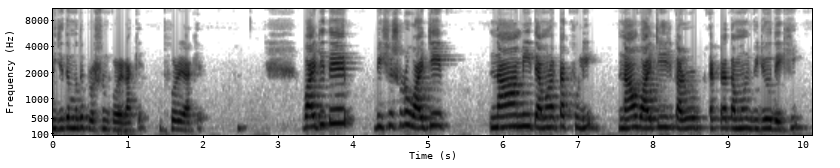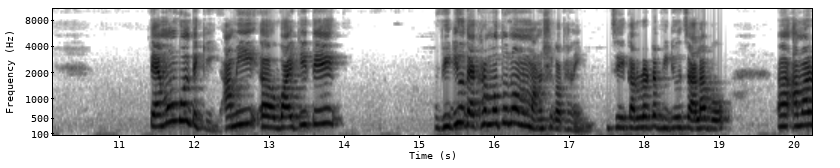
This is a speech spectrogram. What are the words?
নিজেদের মধ্যে প্রশ্ন করে রাখে, ধরে রাখে। ওয়াইটিতে বিশেষ করে ওয়াইটি না আমি তেমন একটা খুলি, না ওয়াইটির কারোর একটা তেমন ভিডিও দেখি। তেমন বলতে কি, আমি ওয়াইটিতে ভিডিও দেখার মতনও আমার মানসিকতা নেই। যে কারোর একটা ভিডিও চালাবো আমার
